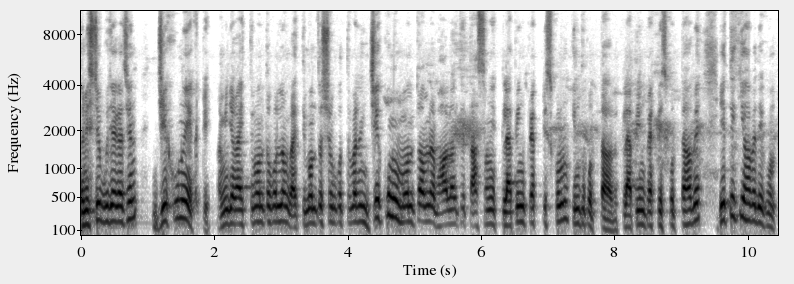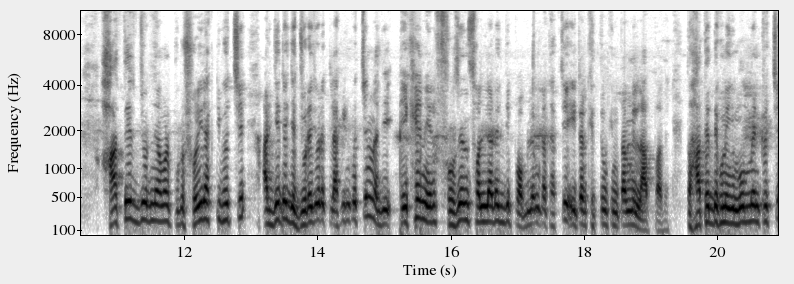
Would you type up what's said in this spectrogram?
তো নিশ্চয়ই বুঝে গেছেন যে কোনো একটি। আমি যে গায়ত্রী মন্ত্র করলাম, গায়ত্রী মন্ত্রের সঙ্গে করতে পারেন যে কোনো মন্ত্র আপনার ভালো লাগছে তার সঙ্গে ক্ল্যাপিং প্র্যাকটিস করুন, কিন্তু করতে হবে। ক্ল্যাপিং প্র্যাকটিস করতে হবে। এতে কি হবে দেখুন, হাতের জন্য আমার পুরো শরীর অ্যাক্টিভ হচ্ছে, আর যেটা যে জোরে জোরে ক্ল্যাপিং করছেন না, যে এখানের ফ্রোজেন সলিডারের যে প্রবলেমটা থাকছে, এটার ক্ষেত্রেও কিন্তু আপনি লাভ পাবেন। তো হাতের দেখুন, এই মুভমেন্ট হচ্ছে,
